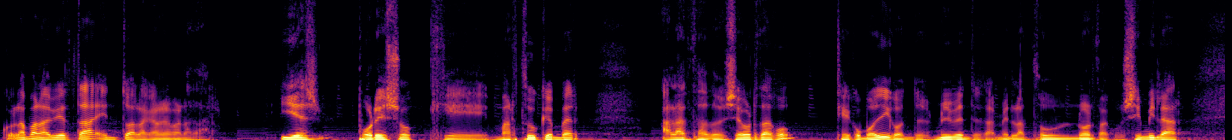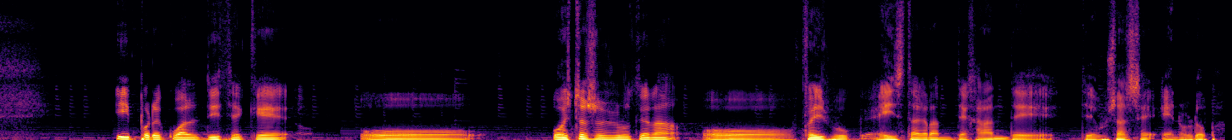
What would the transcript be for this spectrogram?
Con la mano abierta, en toda la cara le van a dar. Y es por eso que Mark Zuckerberg ha lanzado ese órdago, que como digo, en 2020 también lanzó un órdago similar, y por el cual dice que o, esto se soluciona o Facebook e Instagram dejarán de, de usarse en Europa.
